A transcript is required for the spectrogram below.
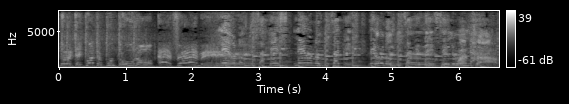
94.1 FM. Leo los mensajes, leo los mensajes, leo los mensajes de. WhatsApp,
